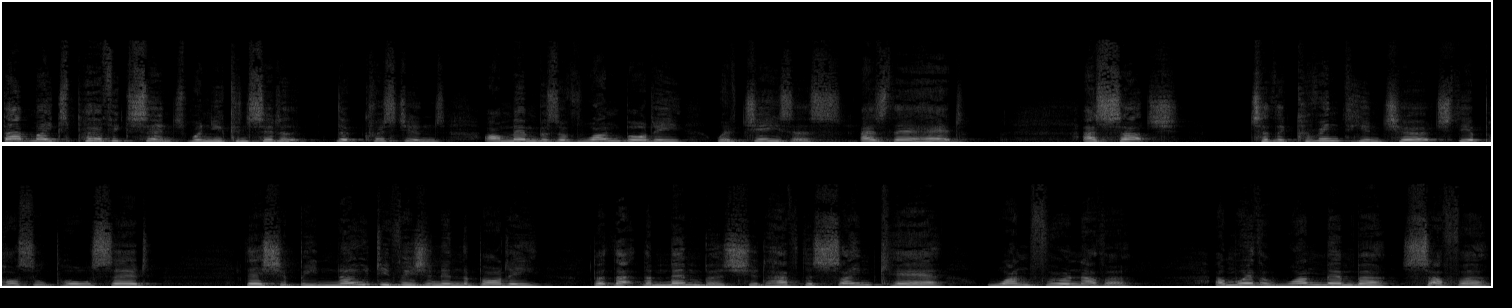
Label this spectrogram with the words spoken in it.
That makes perfect sense when you consider that Christians are members of one body with Jesus as their head. As such, to the Corinthian church, the Apostle Paul said, There should be no division in the body, but that the members should have the same care one for another. And whether one member suffer,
